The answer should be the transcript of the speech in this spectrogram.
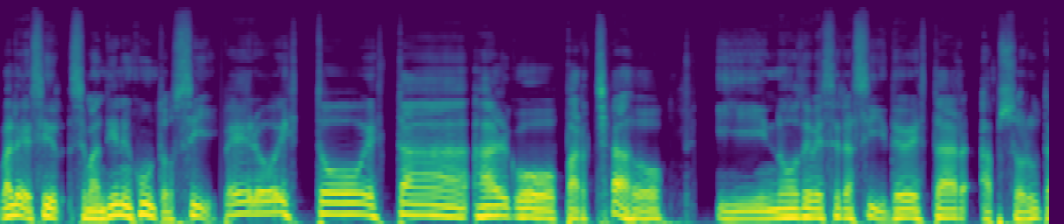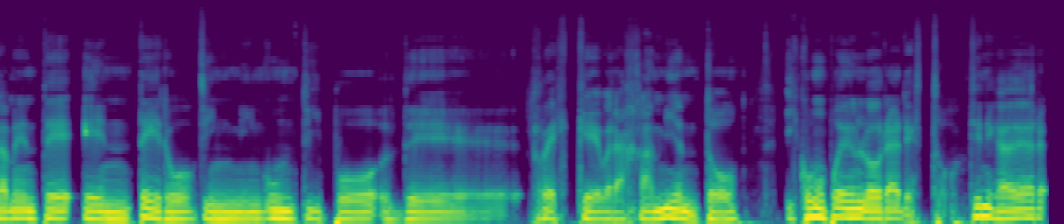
Vale decir, se mantienen juntos, sí, pero esto está algo parchado y no debe ser así, debe estar absolutamente entero, sin ningún tipo de resquebrajamiento. ¿Y cómo pueden lograr esto? Tiene que haber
